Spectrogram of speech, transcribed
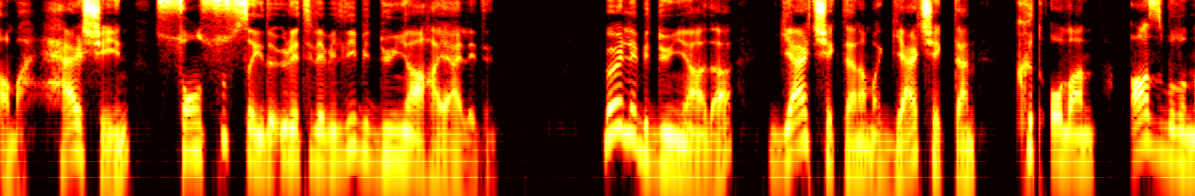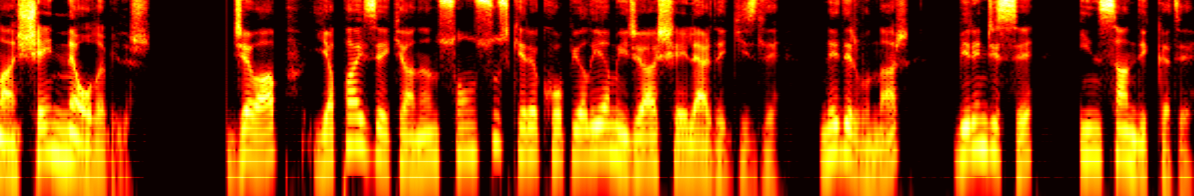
ama her şeyin sonsuz sayıda üretilebildiği bir dünya hayal edin. Böyle bir dünyada gerçekten ama gerçekten kıt olan, az bulunan şey ne olabilir? Cevap, yapay zekanın sonsuz kere kopyalayamayacağı şeyler de gizli. Nedir bunlar? Birincisi, insan dikkati.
